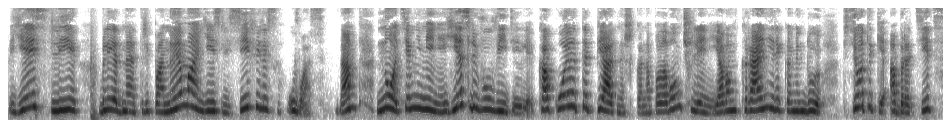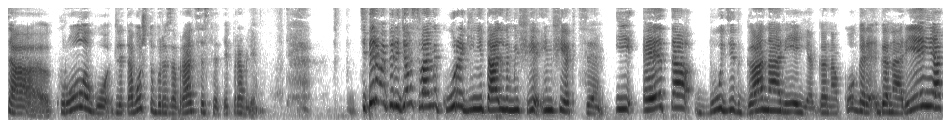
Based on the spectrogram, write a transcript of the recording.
есть ли бледная трипанема, есть ли сифилис у вас. Да? Но, тем не менее, если вы увидели какое-то пятнышко на половом члене, я вам крайне рекомендую все-таки обратиться к урологу для того, чтобы разобраться с этой проблемой. Теперь мы перейдем с вами к урогенитальным инфекциям. И это будет гонорея. Гонорея,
